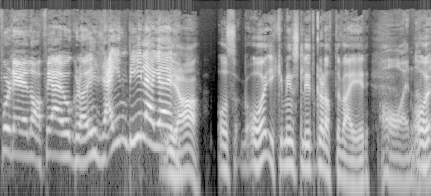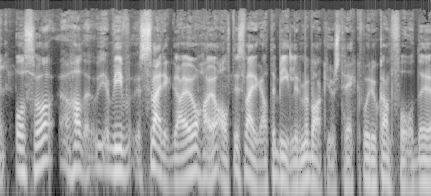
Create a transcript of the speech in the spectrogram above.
for det, da! For jeg er jo glad i rein bil, jeg, Geir. Ja, og, og ikke minst litt glatte veier. Å, Og, og så hadde Vi sverga jo, har jo alltid sverga til biler med bakhjulstrekk, hvor du kan få det,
